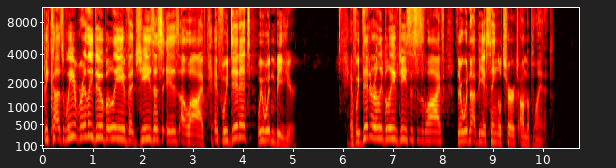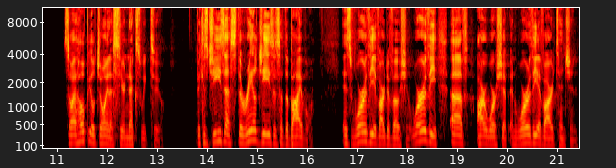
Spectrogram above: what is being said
because we really do believe that Jesus is alive. If we didn't, we wouldn't be here. If we didn't really believe Jesus is alive, there would not be a single church on the planet. So I hope you'll join us here next week too. Because Jesus, the real Jesus of the Bible, is worthy of our devotion, worthy of our worship, and worthy of our attention.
